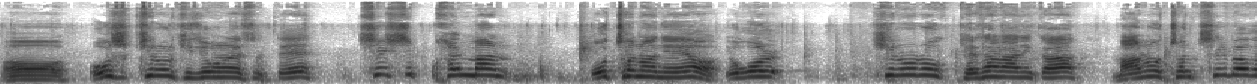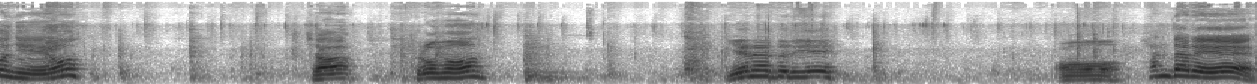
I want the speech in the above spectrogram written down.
어 50kg를 기준으로 했을 때 78만 5천 원이에요. 요걸 키로로 계산하니까 15,700원이에요. 자, 그러면 얘네들이 어, 한 달에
